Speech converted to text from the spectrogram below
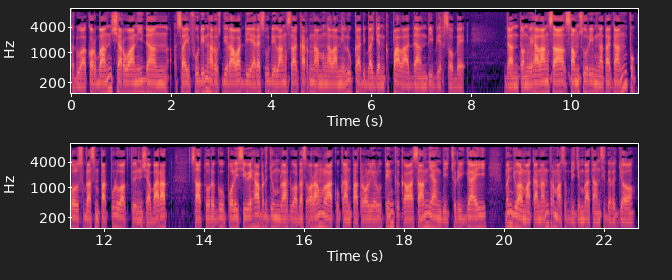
Kedua korban, Syarwani dan Saifuddin harus dirawat di RSUD Langsa karena mengalami luka di bagian kepala dan bibir sobek. Danton WH Langsa Samsuri mengatakan pukul 11.40 waktu Indonesia Barat, Satu regu polisi WH berjumlah 12 orang melakukan patroli rutin ke kawasan yang dicurigai menjual makanan termasuk di jembatan Siderjo.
